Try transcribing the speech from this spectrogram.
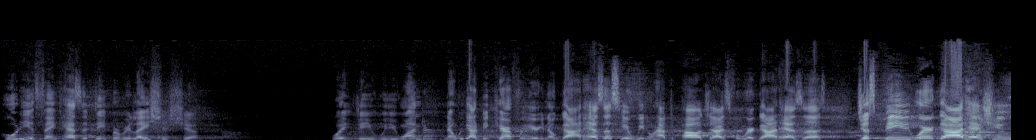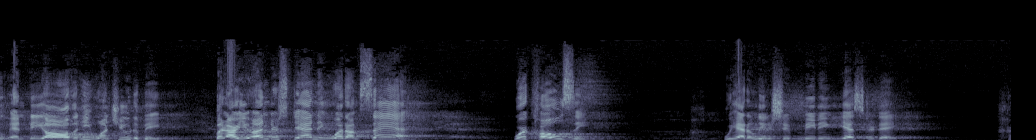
Who do you think has a deeper relationship? Do, you, you wonder? Now, we got to be careful here. You know, God has us here. We don't have to apologize for where God has us. Just be where God has you and be all that He wants you to be. But are you understanding what I'm saying? We're cozy. We had a leadership meeting yesterday.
